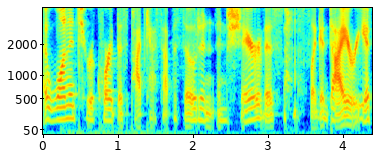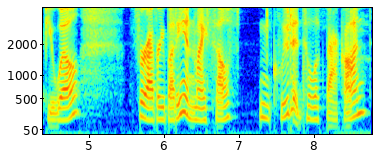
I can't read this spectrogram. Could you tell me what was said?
I wanted to record this podcast episode and, and share this almost like a diary, if you will, for everybody and myself included to look back on.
